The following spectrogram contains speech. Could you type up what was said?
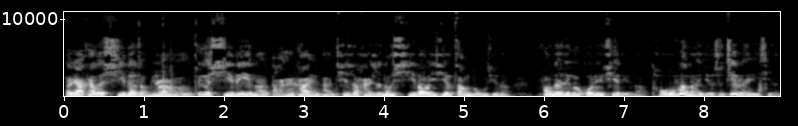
大家看它吸的怎么样啊？这个吸力呢，打开看一看，其实还是能吸到一些脏东西的。放在这个过滤器里了，头发呢也是进来一些的，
